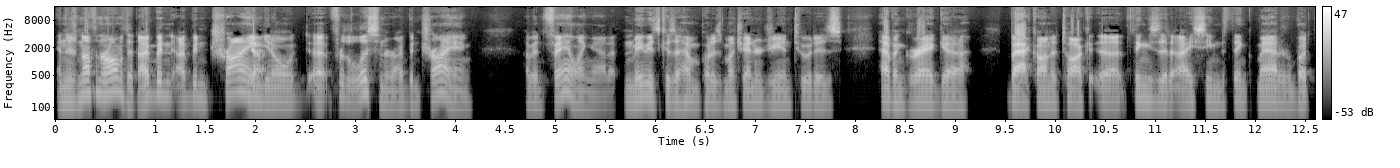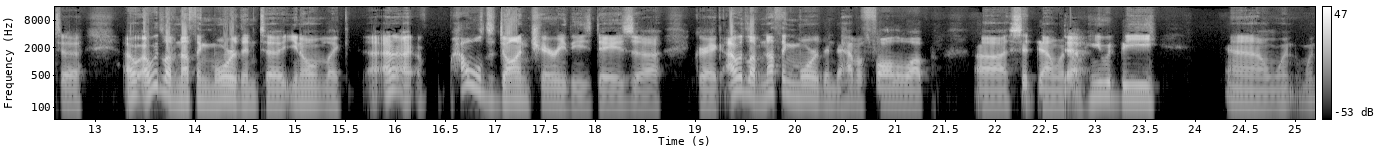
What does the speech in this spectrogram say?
and there's nothing wrong with it. I've been I've been trying. Yeah. You know, uh, for the listener, I've been trying. I've been failing at it, and maybe it's because I haven't put as much energy into it as having Greg. Back on to talk uh, things that I seem to think matter. But uh, I, I would love nothing more than to, you know, like, I, I, how old's Don Cherry these days, uh, Greg? I would love nothing more than to have a follow up uh, sit down with Yeah. him. He would be. Uh, when, when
